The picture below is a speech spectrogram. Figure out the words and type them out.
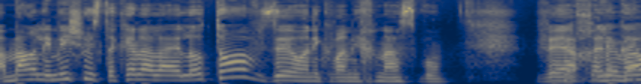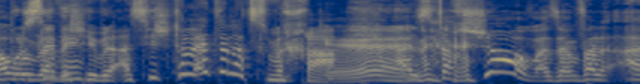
אמר לי מישהו, הסתכל עליי לא טוב, זהו, אני כבר נכנס בו. והחלק האימפולסיבי... אז תשתלט על עצמך. כן. אז תחשוב, אז אבל אה,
